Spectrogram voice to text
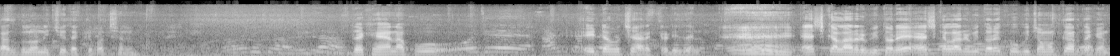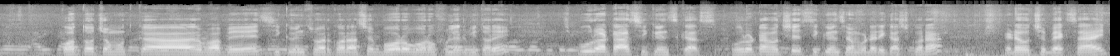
কাজগুলো নিচে দেখতে পাচ্ছেন। দেখেন আপু, এটা হচ্ছে আরেকটা ডিজাইন অ্যাশ কালারের ভিতরে, অ্যাশ কালারের ভিতরে খুবই চমৎকার, দেখেন। কত চমৎকার ভাবে সিকোয়েন্স ওয়ার্ক করা আছে, বড় বড় ফুলের ভিতরে। পুরোটা সিকোয়েন্স কাজ। পুরোটা হচ্ছে সিকোয়েন্স এমব্রয়ডারি কাজ করা। এটা হচ্ছে ব্যাক সাইড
